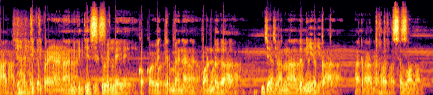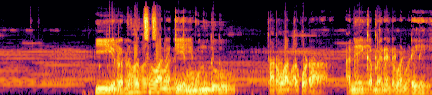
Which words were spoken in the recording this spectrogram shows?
ఆధ్యాత్మిక ప్రయాణానికి తీసుకువెళ్ళే ఒక పవిత్రమైన పండుగ జగన్నాథుని యొక్క రథోత్సవం. ఈ రథోత్సవానికి ముందు తర్వాత కూడా అనేకమైనటువంటి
